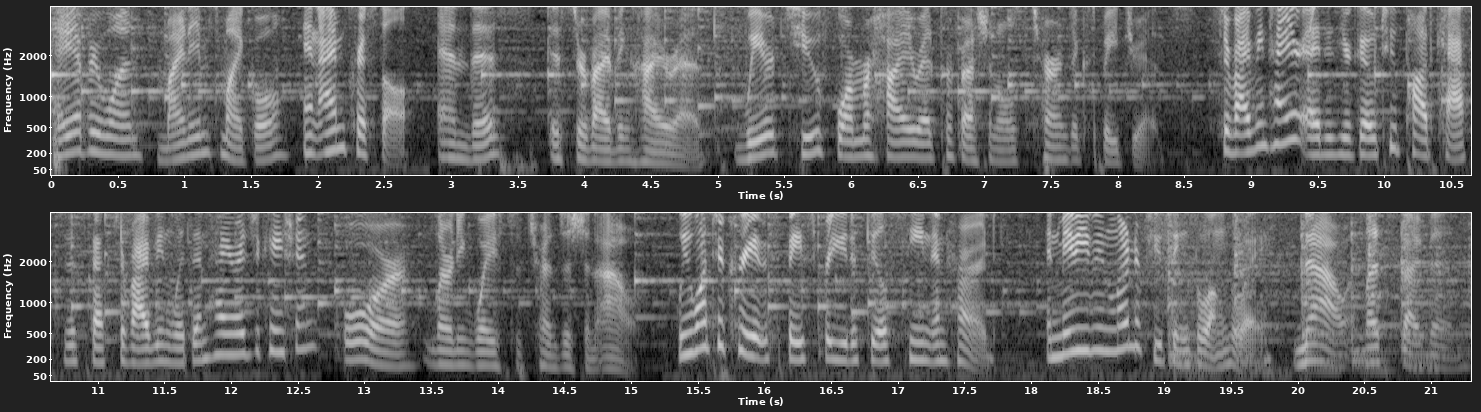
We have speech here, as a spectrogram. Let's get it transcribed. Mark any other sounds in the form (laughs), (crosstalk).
Hey everyone, my name's Michael, And I'm Crystal. and this is Surviving Higher Ed. We're two former higher ed professionals turned expatriates, Surviving Higher Ed is your go to podcast to discuss surviving within higher education. or learning ways to transition out. We want to create a space for you to feel seen and heard, and maybe even learn a few things along the way. Now, let's dive in.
